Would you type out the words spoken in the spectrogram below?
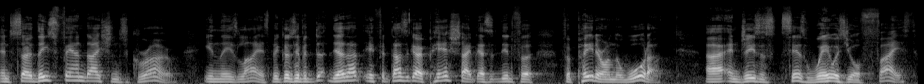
And so these foundations grow in these layers because if it, if it does go pear shaped as it did for, for Peter on the water, uh, and Jesus says, Where was your faith?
